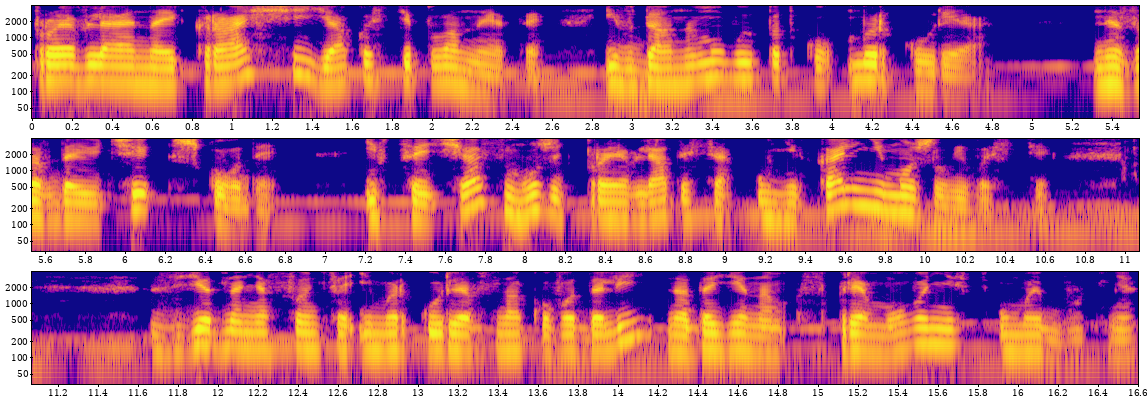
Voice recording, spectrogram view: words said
проявляє найкращі якості планети, і в даному випадку Меркурія, не завдаючи шкоди. І в цей час можуть проявлятися унікальні можливості. З'єднання Сонця і Меркурія в знаку Водолій надає нам спрямованість у майбутнє,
